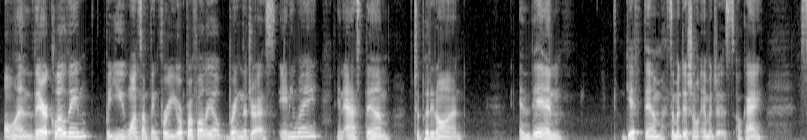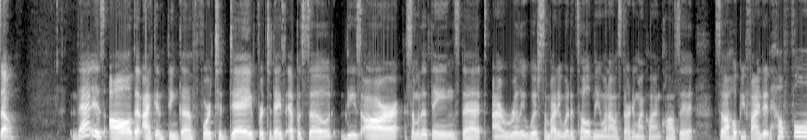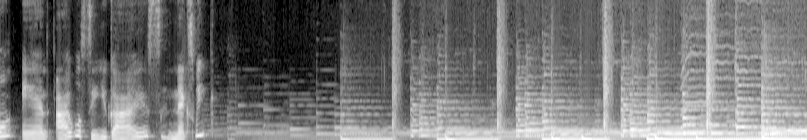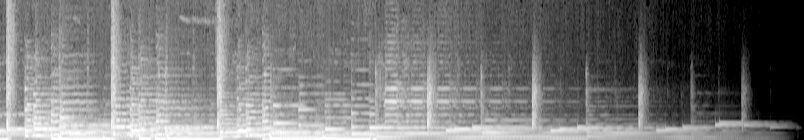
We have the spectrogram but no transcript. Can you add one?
on their clothing, but you want something for your portfolio, bring the dress anyway and ask them to put it on. And then gift them some additional images, okay? So, that is all that I can think of for today, for today's episode. These are some of the things that I really wish somebody would have told me when I was starting my client closet. So I hope you find it helpful, and I will see you guys next week.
